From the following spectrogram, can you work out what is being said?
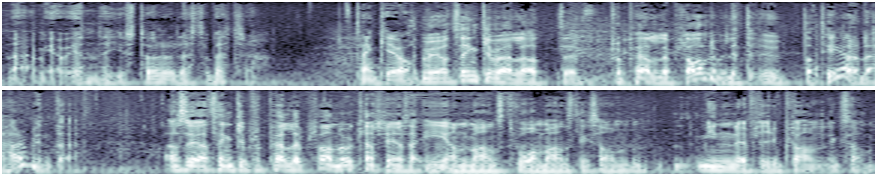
nej men jag vet inte, ju större desto bättre. Tänker jag. Men jag tänker väl att eh, propellerplan är väl lite utdaterade, här är de inte. Alltså jag tänker propellerplan, då kanske det är en så här enmans, tvåmans, liksom, mindre flygplan. Liksom.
